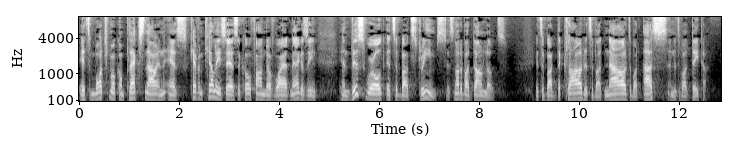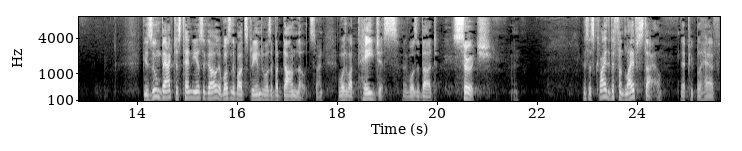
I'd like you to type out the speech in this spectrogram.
It's much more complex now, and as Kevin Kelly says, the co-founder of Wired Magazine, in this world, it's about streams. It's not about downloads. It's about the cloud, it's about now, it's about us, and it's about data. If you zoom back just 10 years ago, it wasn't about streams, it was about downloads. Right? It was about pages, it was about search. Right? This is quite a different lifestyle that people have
